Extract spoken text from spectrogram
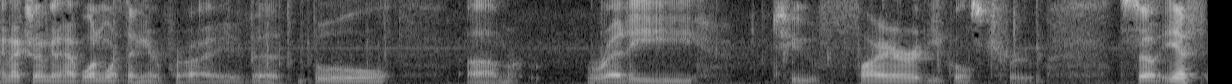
and actually I'm going to have one more thing here, private bool um, ready to fire equals true. So if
